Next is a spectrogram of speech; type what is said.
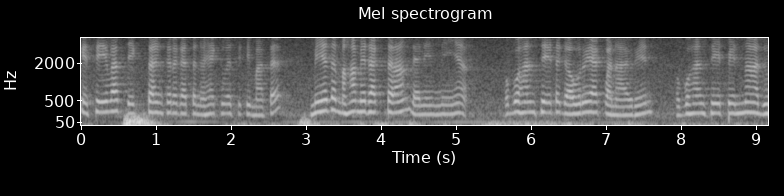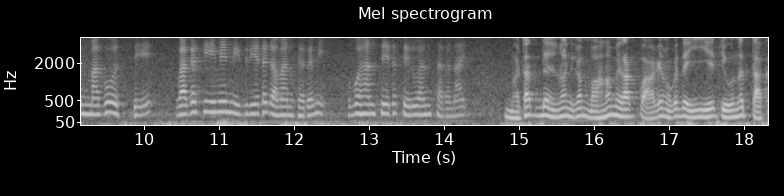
කෙසේවත් එක්තන් කරගත නොහැකිව සිටි මට මෙයද මහ මෙරක් තරම් දැනෙන්නේය. ඔබ වහන්සේට ගෞරවයක් වන අයුරෙන් ඔබ වහන්සේ පෙන්වා දුන් මඟ ඔස්සේ වගකීමෙන් ඉදිරියට ගමන් කරමි. ඔබ වහන්සේට තෙරුවන් සරණයි. මටත් දැනෙනවා නිකන් මහා මෙරක් වාගේ මොකද ඊයේ තියුණ තක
